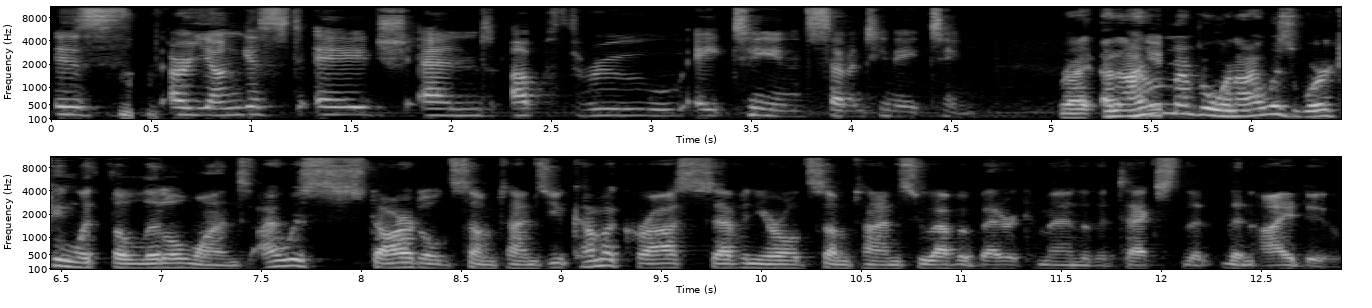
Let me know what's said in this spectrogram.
is our youngest age, and up through 18, 17, 18. Right. And I remember when I was working with the little ones, I was startled sometimes. You come across seven year olds sometimes who have a better command of the text than, than I do.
